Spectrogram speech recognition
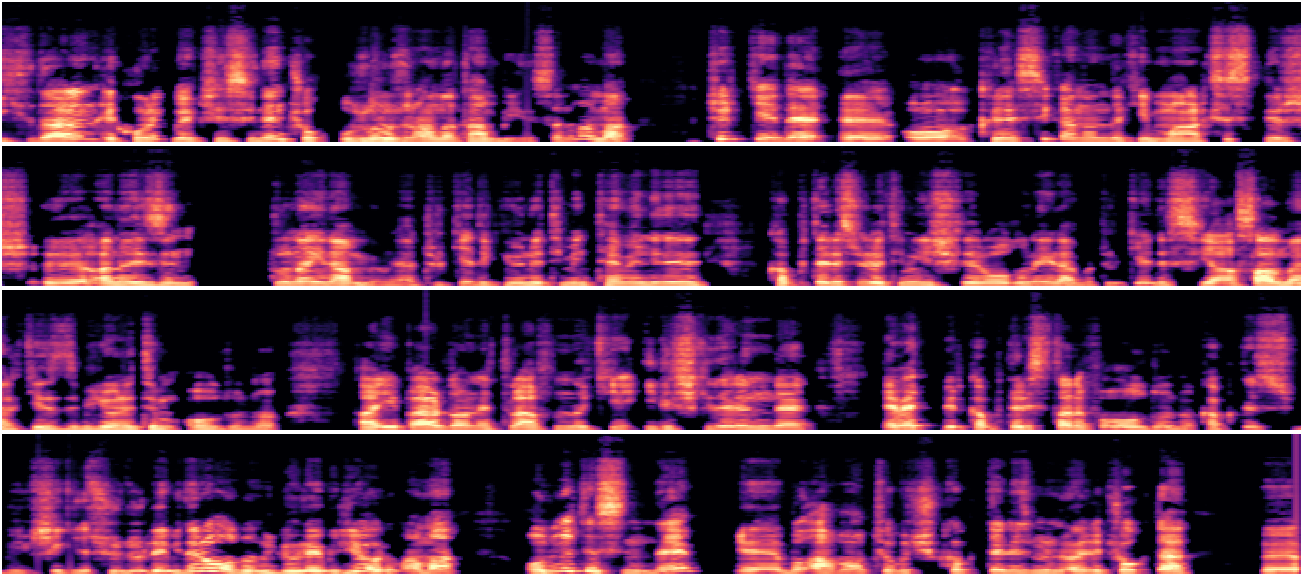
iktidarın ekonomik veçesinin çok uzun uzun anlatan bir insanım ama Türkiye'de, eee, o klasik anlamdaki Marksist bir, eee, analizin tuttuğuna inanmıyorum. Yani Türkiye'deki yönetimin temelinin kapitalist üretim ilişkileri olduğuna inanmıyorum. Türkiye'de siyasal merkezli bir yönetim olduğunu, Tayyip Erdoğan etrafındaki ilişkilerin de evet bir kapitalist tarafı olduğunu, kapitalist bir şekilde sürdürülebilir olduğunu görebiliyorum ama onun ötesinde, eee, bu ahbap çavuş kapitalizmin öyle çok da, eee,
